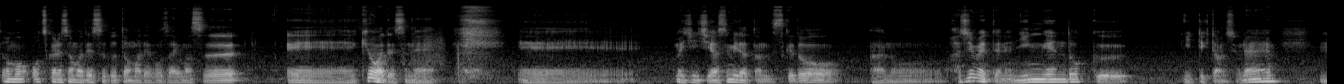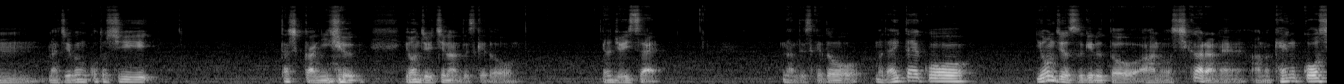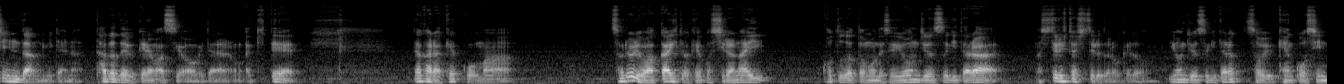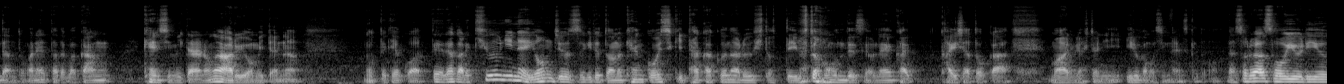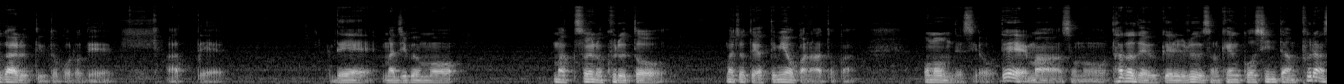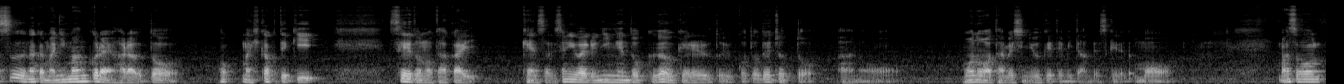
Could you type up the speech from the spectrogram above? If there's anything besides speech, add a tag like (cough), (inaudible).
どうもお疲れ様です。ぶとまでございます。えー今日はですね、えー、一日休みだったんですけど、あの初めてね人間ドックに行ってきたんですよね。うん、まあ自分今年確か20 41なんですけど、41歳なんですけど、まあ大体こう40過ぎるとあの市からねあの健康診断みたいなタダで受けれますよみたいなのが来てだから結構まあそれより若い人は結構知らないことだと思うんですよ。40過ぎたら、知ってる人は知ってるだろうけど40過ぎたらそういう健康診断とかね例えばがん検診みたいなのがあるよみたいなのって結構あってだから急にね40過ぎるとあの健康意識高くなる人っていると思うんですよね。会社とか周りの人にいるかもしれないですけど。それはそういう理由があるっていうところであって。で、まあ、自分も、まあ、そういうの来ると、まあ、ちょっとやってみようかなとか思うんですよ。でまあそのただで受けれるその健康診断プラスなんかま2万くらい払うと、まあ、比較的精度の高い検査ですね。いわゆる人間ドックが受けれるということでちょっとあのものは試しに受けてみたんですけれどもまあその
